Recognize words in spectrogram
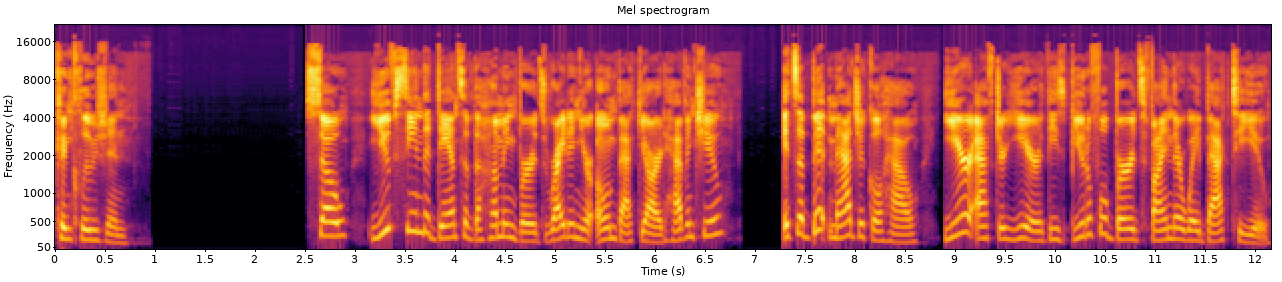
Conclusion So, you've seen the dance of the hummingbirds right in your own backyard, haven't you? It's a bit magical how, year after year, these beautiful birds find their way back to you.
